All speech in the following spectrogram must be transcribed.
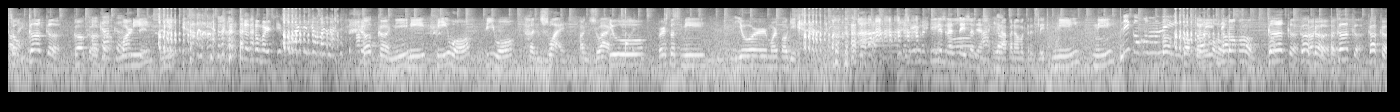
so keke Coco. Coco. Martin. keke Martin Martin ka pala. Coco ni 你比我比我很帅很帅。 You versus me, you're more pogi. Yun yung translation niya. Hihirapan ako mag-translate. Ni, ni, Hindi, Coco muna eh. Coco ni Hindi Coco. Keke. Keke. Keke. Coco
